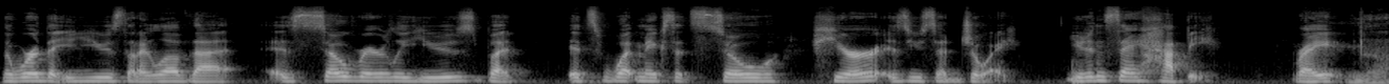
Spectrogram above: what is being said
the word that you use that i love that is so rarely used but it's what makes it so pure is you said joy you mm. didn't say happy right Yeah.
